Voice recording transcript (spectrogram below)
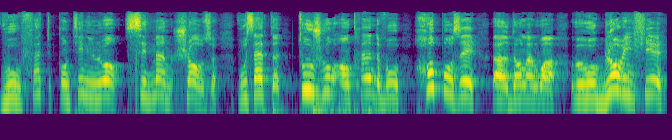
vous faites continuellement ces mêmes choses. Vous êtes toujours en train de vous reposer dans la loi, vous vous glorifiez,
